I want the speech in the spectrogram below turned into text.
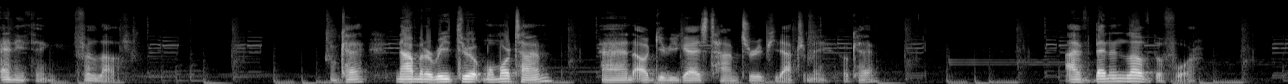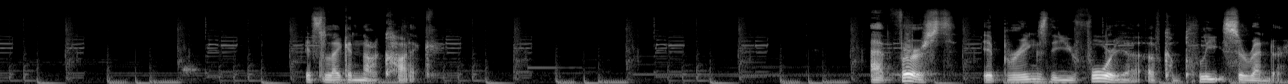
anything for love. Okay, now I'm going to read through it one more time and I'll give you guys time to repeat after me. Okay, I've been in love before. It's like a narcotic. At first, it brings the euphoria of complete surrender.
